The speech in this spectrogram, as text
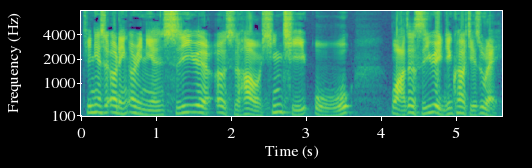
今天是二零二零年十一月二十号，星期五。哇，这个十一月已经快要结束嘞！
